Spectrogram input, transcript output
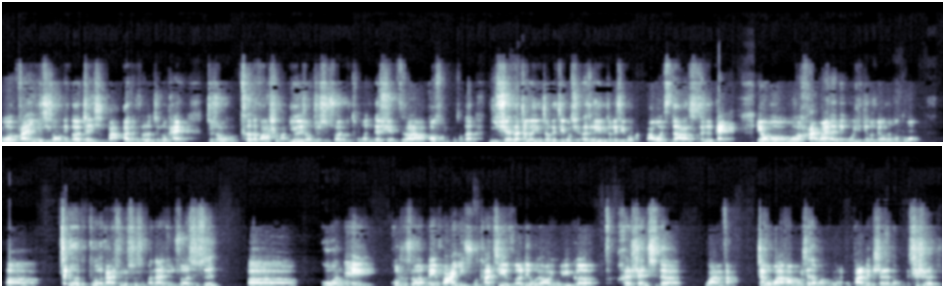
我反正有几种那个阵型嘛，啊，就是说这个牌这种测的方式嘛，有一种就是说你通过你的选择，然后告诉你不同的，你选择这个有这个结果，选择这个有这个结果嘛。反正我记得当时这个概念，因为我我海外的那个我研究的没有那么多，呃，这个给我的感受是什么呢？就是说其实呃国内或者说梅花艺术它结合六爻有一个很神奇的玩法，这个玩法我现在玩不来，反正那个神人懂，就是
